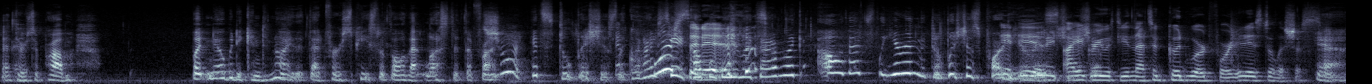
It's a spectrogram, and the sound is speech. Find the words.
that there's a problem. But nobody can deny that that first piece with all that lust at the front, Sure. it's delicious. Like when I see a couple is. be like that, I'm like, oh, that's you're in the delicious part It of your is. relationship. I agree with you, and that's a good word for it. It is delicious. Yeah,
